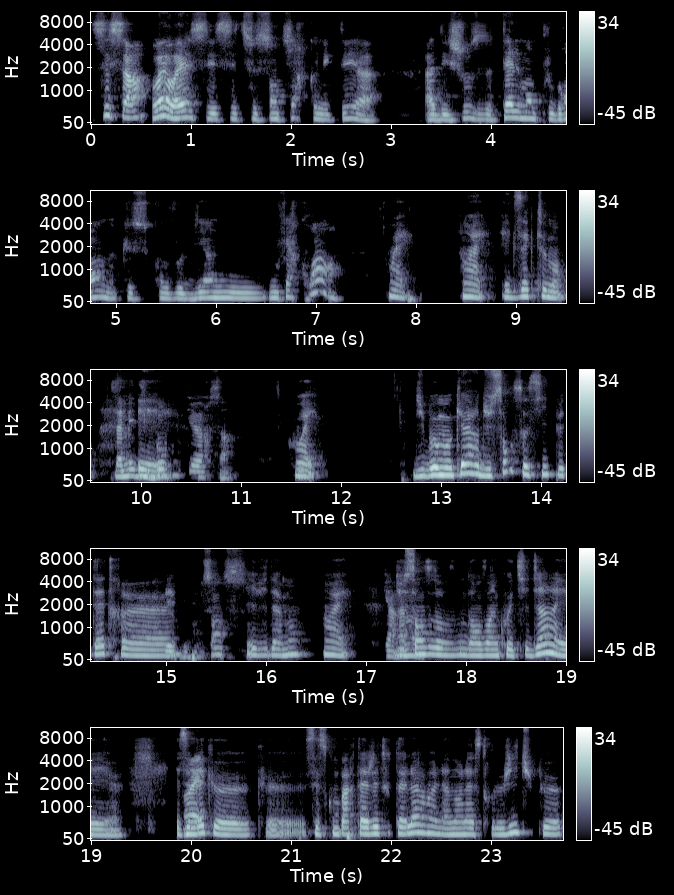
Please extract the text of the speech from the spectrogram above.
C'est ça, ouais, ouais, c'est de se sentir connecté à, à des choses tellement plus grandes que ce qu'on veut bien nous, nous, faire croire. Ouais, ouais, exactement. Ça met du beau au cœur, ça. Ouais. Du beau au cœur, du sens aussi, peut-être. Euh, du sens. Évidemment, ouais. Du sens dans, dans, un quotidien. Et, euh, et c'est vrai que, que c'est ce qu'on partageait tout à l'heure, hein, là, dans l'astrologie, tu peux,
